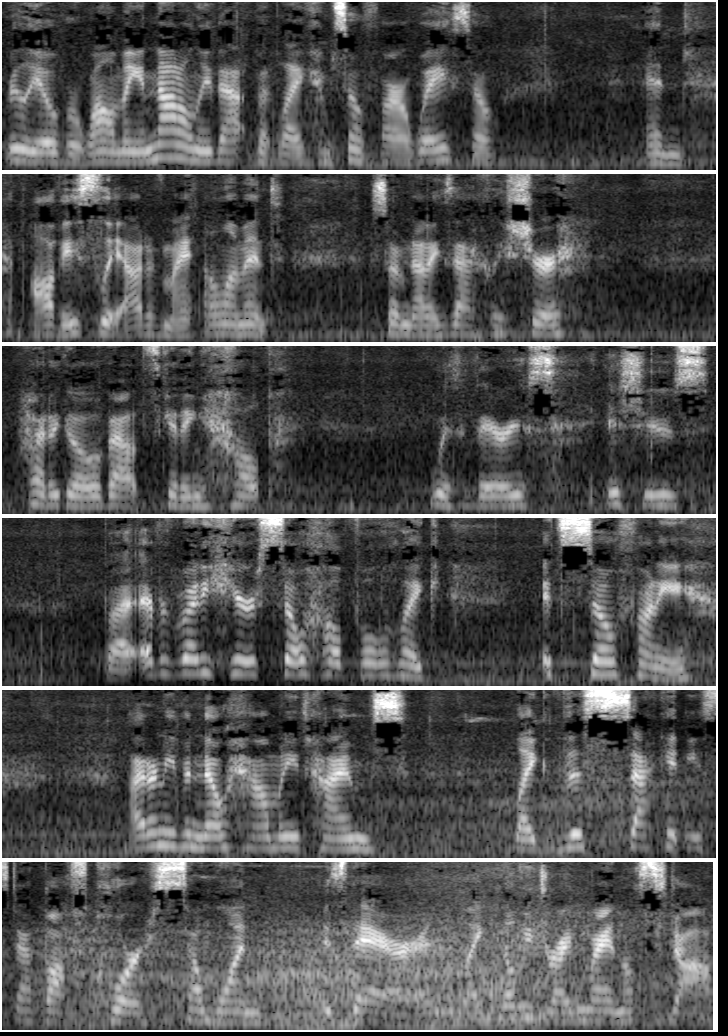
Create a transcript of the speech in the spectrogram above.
really overwhelming. And not only that, but like I'm so far away, so and obviously out of my element, so I'm not exactly sure how to go about getting help with various issues. But everybody here is so helpful. Like, it's so funny. I don't even know how many times, like, this second you step off course, someone is there and, like, they'll be driving by and they'll stop.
